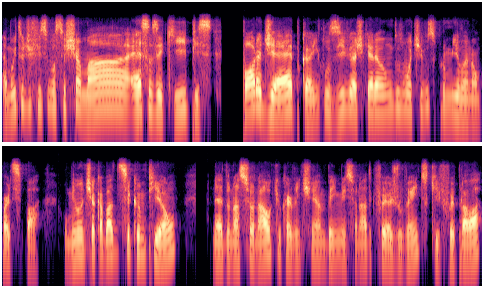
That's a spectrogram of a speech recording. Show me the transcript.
é muito difícil você chamar essas equipes fora de época, inclusive acho que era um dos motivos para o Milan não participar. O Milan tinha acabado de ser campeão né, do Nacional, que o Carvin tinha bem mencionado, que foi a Juventus, que foi para lá.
